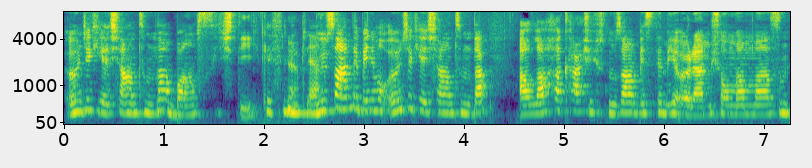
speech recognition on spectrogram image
önceki yaşantımdan bağımsız hiç değil. Kesinlikle. Bu yüzden de benim o önceki yaşantımda Allah'a karşı hüsnü beslemeyi öğrenmiş olmam lazım.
